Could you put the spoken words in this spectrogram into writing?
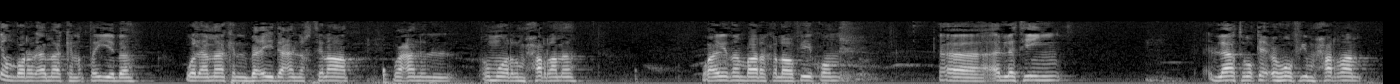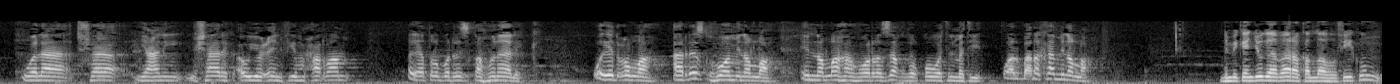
ينظر الأماكن الطيبة والأماكن البعيدة عن الاختلاط وعن الأمور المحرمة. وأيضا بارك الله فيكم آه التي لا توقعه في محرم ولا تشا يعني يشارك أو يعين في محرم ويطلب الرزق هنالك ويدعو الله. الرزق هو من الله. إن الله هو الرزاق ذو القوة المتين والبركة من الله. Demikian juga barakallahu fikum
